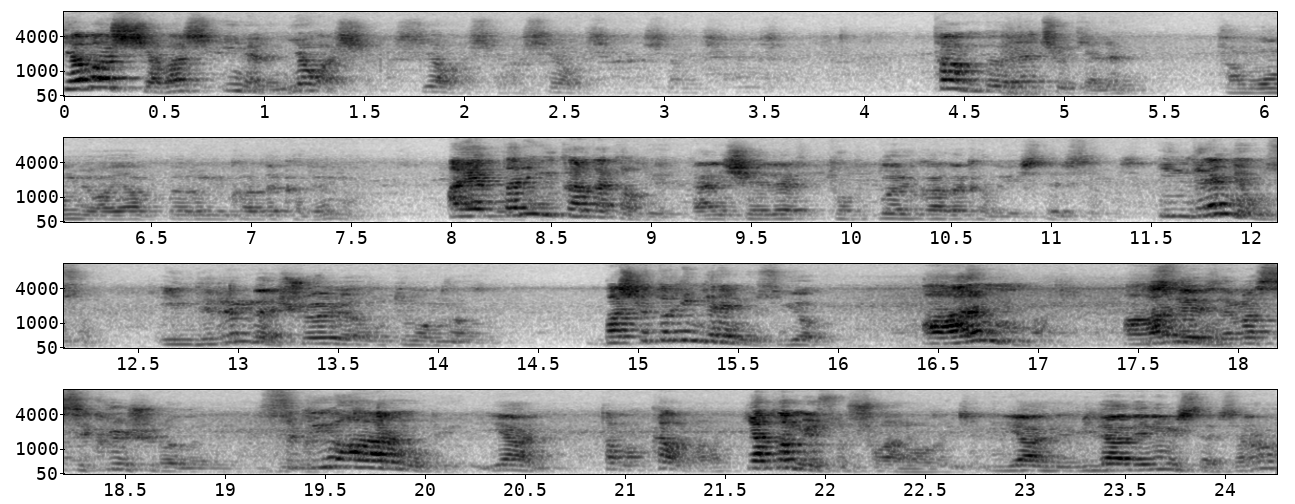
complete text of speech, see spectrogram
Yavaş yavaş inelim. Yavaş yavaş yavaş yavaş yavaş yavaş yavaş. yavaş. Tam böyle çökelim. Tam olmuyor. Ayaklarım yukarıda kalıyor mu? Ayakların yukarıda kalıyor. Yani şeyler, topuklar yukarıda kalıyor ister istemez. İndiremiyor musun? İndiririm de şöyle oturmam lazım. Başka türlü indiremiyorsun. Yok. Ağrın mı var? İster mı? istemez sıkıyor şuraları. Sıkıyor ağrın oluyor. Yani. Tamam kalkalım. Yapamıyorsun şu an olunca. Yani bir daha deneyim istersen ama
